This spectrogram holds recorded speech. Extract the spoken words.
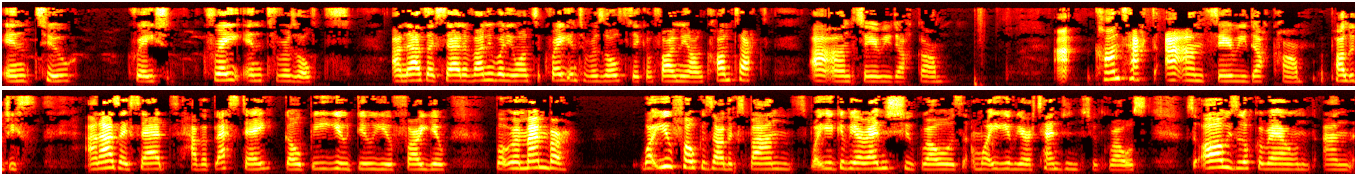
into creation, create into results. And as I said, if anybody wants to create into results, they can find me on contact at ansiri.com. At contact at ansiri.com. Apologies. And as I said, have a blessed day. Go be you, do you, for you. But remember, what you focus on expands, what you give your energy to grows, and what you give your attention to grows. So always look around and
